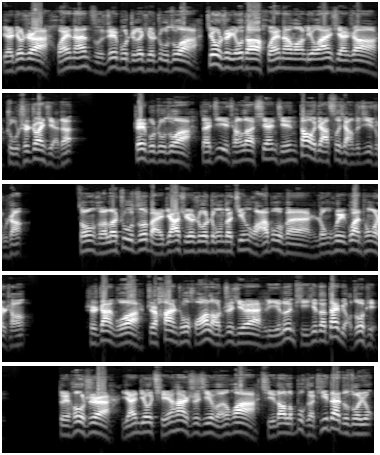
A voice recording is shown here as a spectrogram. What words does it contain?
也就是《淮南子》这部哲学著作，就是由他淮南王刘安先生主持撰写的。这部著作在继承了先秦道家思想的基础上，综合了诸子百家学说中的精华部分，融会贯通而成。是战国至汉初黄老之学理论体系的代表作品，对后世研究秦汉时期文化起到了不可替代的作用。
